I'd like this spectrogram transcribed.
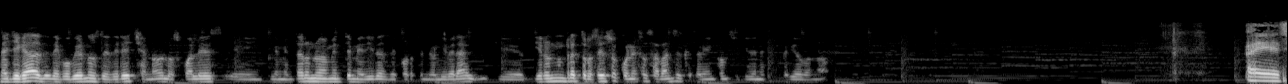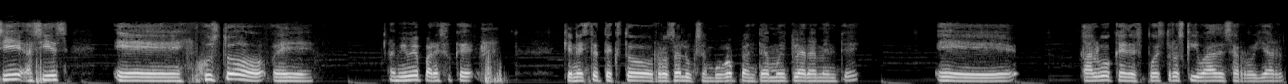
la llegada de, gobiernos de derecha, ¿no? Los cuales eh, implementaron nuevamente medidas de corte neoliberal y que dieron un retroceso con esos avances que se habían conseguido en ese periodo, ¿no? Eh, sí, así es. Justo a mí me parece que que en este texto Rosa Luxemburgo plantea muy claramente eh, algo que después Trotsky va a desarrollar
